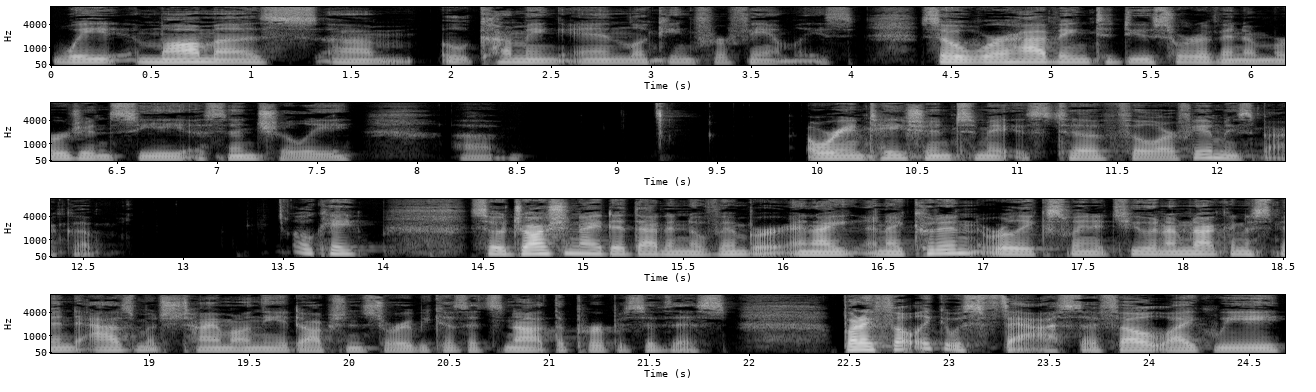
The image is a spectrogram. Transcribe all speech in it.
wait mamas um, coming in looking for families. So we're having to do sort of an emergency, essentially." Um, orientation to make to fill our families back up okay. So josh and i did that in november and i and i couldn't really explain it to you and i'm not going to spend as much time on the adoption story because it's not the purpose of this. But i felt like it was fast. I felt like we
